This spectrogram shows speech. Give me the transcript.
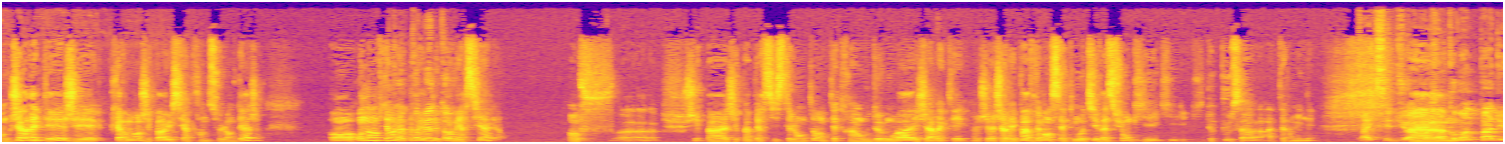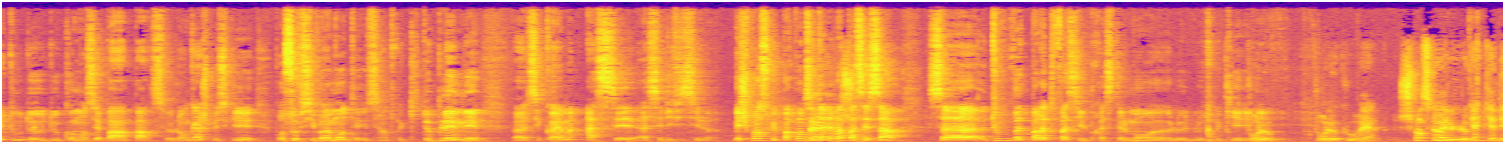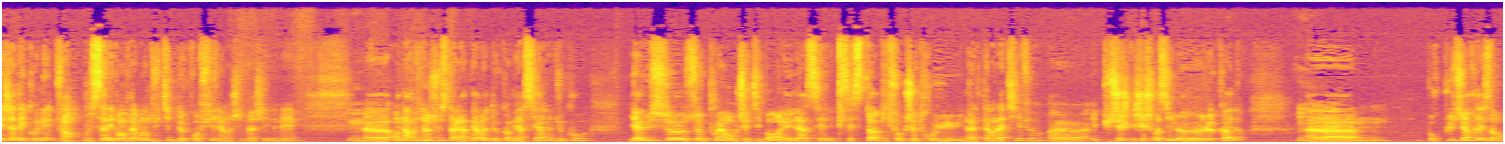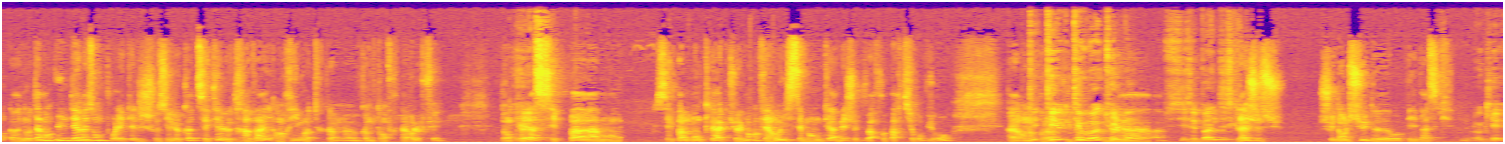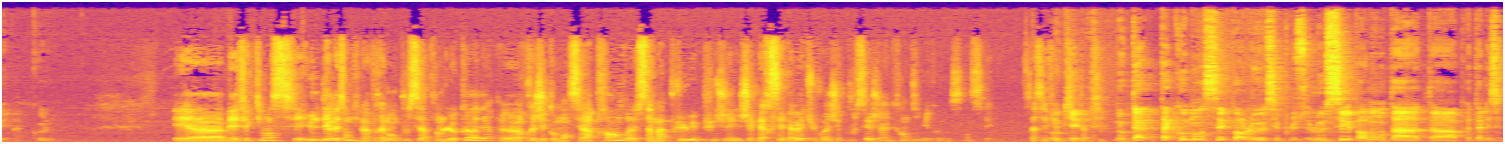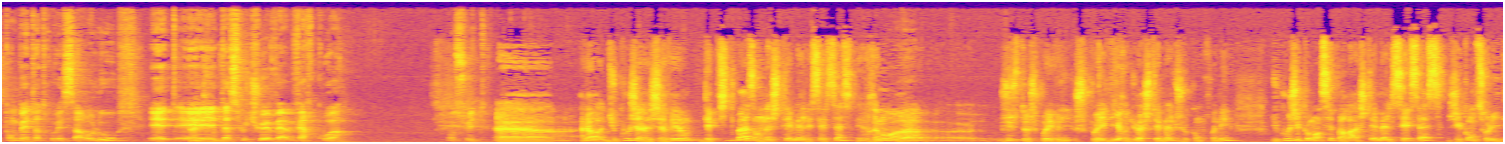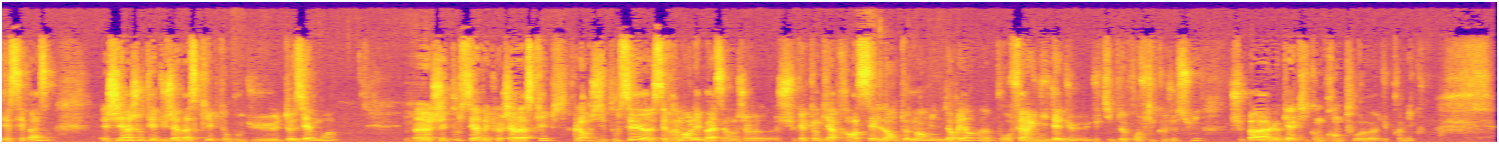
Donc j'ai arrêté. J'ai clairement, j'ai pas réussi à prendre ce langage. On, on en vient à la période de euh, j'ai pas, j'ai pas persisté longtemps, peut-être un ou deux mois et j'ai arrêté. J'avais pas vraiment cette motivation qui, qui, qui te pousse à, à terminer. C'est vrai que c'est dur. Moi, je euh, recommande pas du tout de, de, commencer par, par ce langage, puisque bon, sauf si vraiment c'est un truc qui te plaît, mais euh, c'est quand même assez, assez difficile. Mais je pense que par contre, si tu arrives à passer ça, ça, tout va te paraître facile presque tellement euh, le, le, truc est. Pour le, pour le coup, ouais. Je pense que ouais, le gars qui a déjà connaissances, enfin, ça dépend vraiment du type de profil, hein, j'imagine, mais Mm. Euh, on en revient juste à la période de commercial. Du coup, il y a eu ce, point où j'ai dit bon, allez, là, c'est stop, il faut que je trouve une alternative. Euh, et puis, j'ai choisi le, code. Mm-hmm. Euh, pour plusieurs raisons, notamment une des raisons pour lesquelles j'ai choisi le code, c'était le travail en remote, comme, comme ton frère le fait. Donc là, c'est pas mon c'est pas mon cas actuellement. Enfin, oui, c'est mon cas, mais je vais devoir repartir au bureau. Euh, T'es où actuellement Si c'est pas indiscret. Là, je suis, je suis dans le sud, au Pays Basque. Ok, cool. Et euh, mais effectivement, c'est une des raisons qui m'a vraiment poussé à prendre le code. Euh, après, j'ai commencé à apprendre, ça m'a plu, et puis j'ai persévéré, tu vois, j'ai poussé, j'ai agrandi mes connaissances, et ça s'est fait petit à petit. Donc, tu as, commencé par le C, le C pardon, as, as, après, tu as laissé tomber, tu as trouvé ça relou, et tu as switché vers, vers quoi? Ensuite euh, Alors, du coup, j'avais des petites bases en HTML et CSS, mais vraiment, euh, juste, je pouvais, je pouvais lire du HTML, je comprenais. Du coup, j'ai commencé par HTML, CSS, j'ai consolidé ces bases. J'ai ajouté du JavaScript au bout du deuxième mois. Mhm. Euh, j'ai poussé avec le JavaScript. Alors, j'y poussé, c'est vraiment les bases. Hein. Je, suis quelqu'un qui apprend assez lentement, mine de rien, pour vous faire une idée du, type de profil que je suis. Je suis pas le gars qui comprend tout du premier coup.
